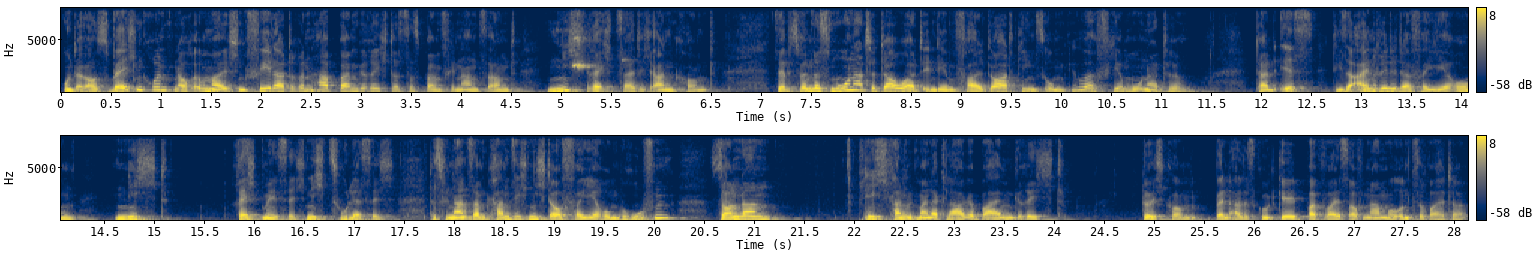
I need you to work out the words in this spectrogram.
und aus welchen Gründen auch immer ich einen Fehler drin habe beim Gericht, dass das beim Finanzamt nicht rechtzeitig ankommt, selbst wenn das Monate dauert, in dem Fall dort ging es um über vier Monate, dann ist diese Einrede der Verjährung nicht rechtmäßig, nicht zulässig. Das Finanzamt kann sich nicht auf Verjährung berufen, sondern ich kann mit meiner Klage beim Gericht durchkommen, wenn alles gut geht, bei Beweisaufnahme und so weiter.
